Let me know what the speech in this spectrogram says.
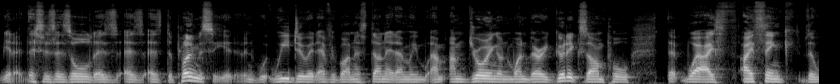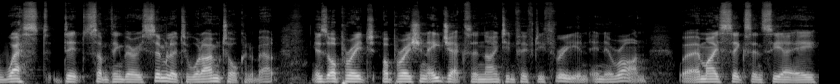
you know this is as old as as, as diplomacy and we do it everyone has done it. I mean I'm, I'm drawing on one very good example that where i th- i think the west did something very similar to what i'm talking about is operate operation ajax in 1953 in, in iran where MI6 and CIA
